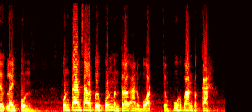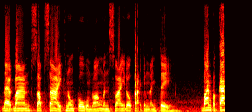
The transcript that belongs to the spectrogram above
លើកលែងពន្ធពន្ធតាមសារពើពន្ធមិនត្រូវអនុវត្តចំពោះបានប្រកាសដែលបានផ្សព្វផ្សាយក្នុងគោលបំណងមិនស្វែងរកប្រាក់ចំណេញទេ បានប្រកាស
